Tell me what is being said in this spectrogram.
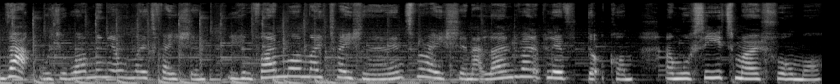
That was your one minute of motivation. You can find more motivation and inspiration at learndeveloplive.com and we'll see you tomorrow for more.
